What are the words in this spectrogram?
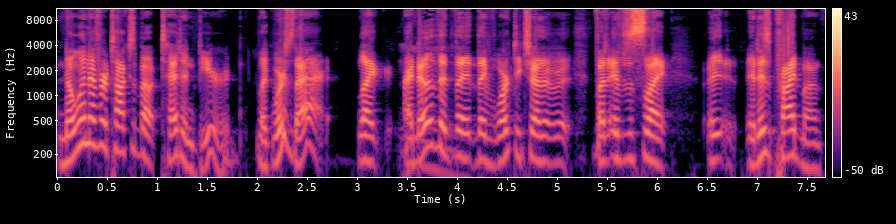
no one ever talks about Ted and Beard. Like where's that? Like I know that they they've worked each other, but it's just like. It, it is Pride Month.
